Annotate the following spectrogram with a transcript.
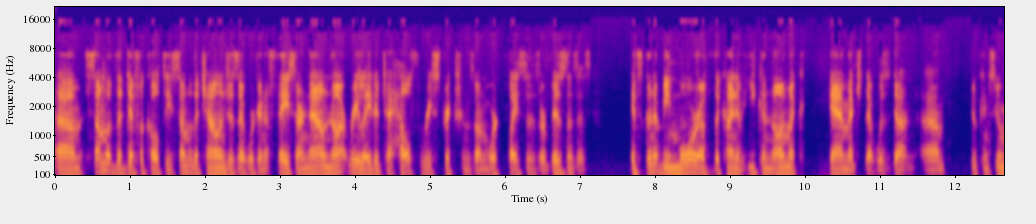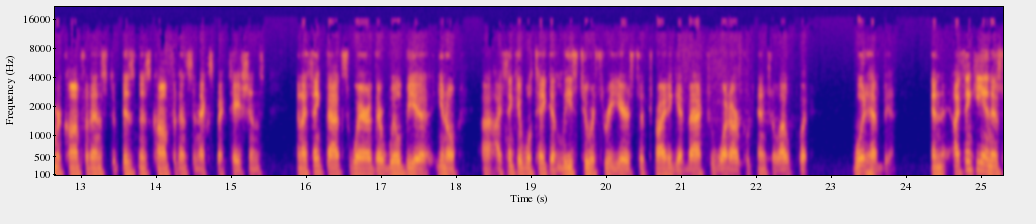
um, some of the difficulties, some of the challenges that we're going to face are now not related to health restrictions on workplaces or businesses. It's going to be more of the kind of economic damage that was done um, to consumer confidence, to business confidence and expectations. And I think that's where there will be a, you know, uh, I think it will take at least two or three years to try to get back to what our potential output would have been. And I think Ian is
